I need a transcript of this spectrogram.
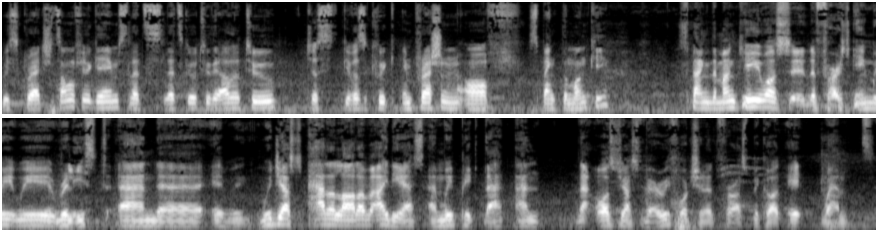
we scratched some of your games. Let's let's go to the other two. Just give us a quick impression of Spank the Monkey. Spank the Monkey was uh, the first game we, we released, and uh, it, we just had a lot of ideas, and we picked that, and that was just very fortunate for us because it went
